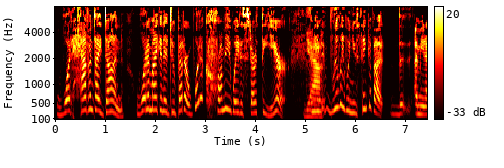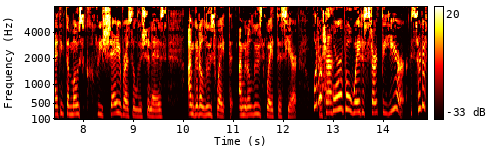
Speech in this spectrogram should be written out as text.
what haven't I done? What am I going to do better? What a crummy way to start the year. Yeah. I mean, really, when you think about the, I mean, I think the most cliche resolution is, I'm going to lose weight. th- I'm going to lose weight this year. What a sure. horrible way to start the year. Sort of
